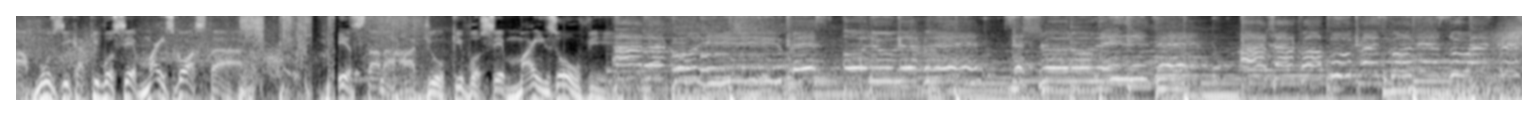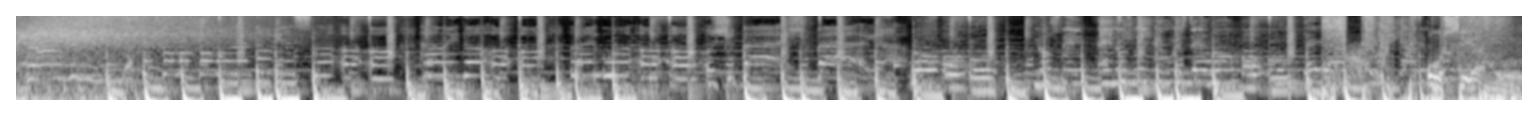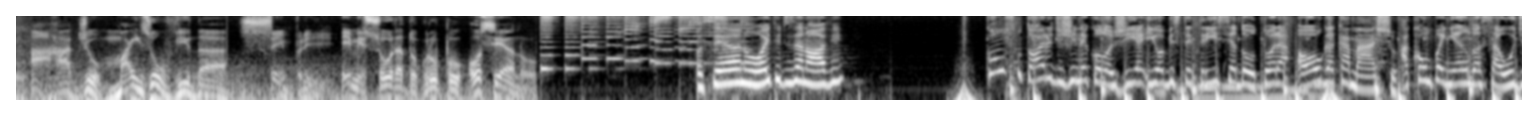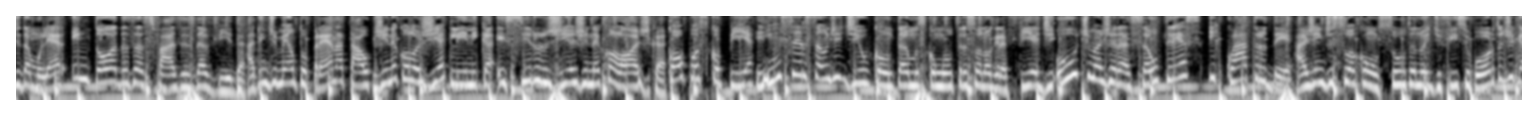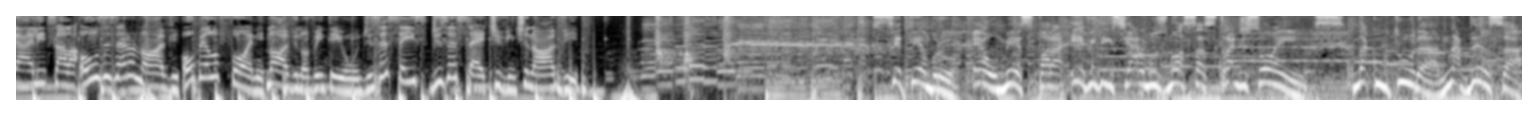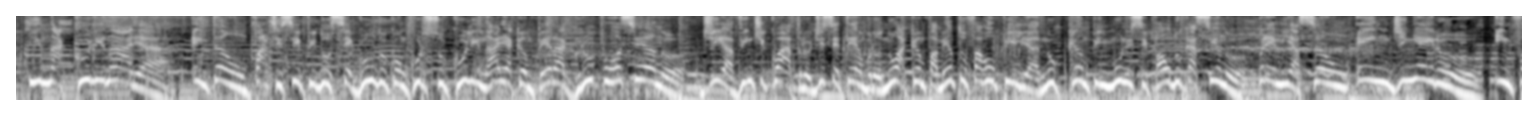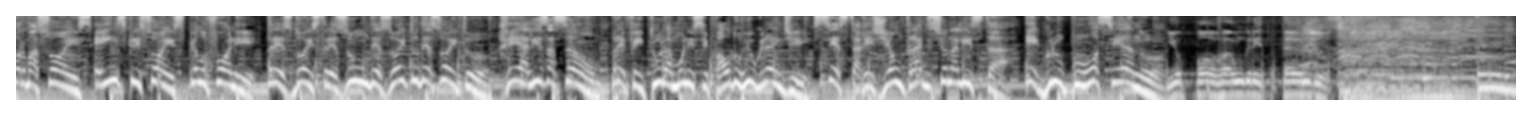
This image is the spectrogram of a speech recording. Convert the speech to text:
A música que você mais gosta está na rádio que você mais ouve. Esse olho vermelho, cê chorou mês inteiro. Haja copo pra esconder sua expressão. Oceano, a rádio mais ouvida sempre. Emissora do grupo Oceano. Oceano 819. Consultório de Ginecologia e Obstetrícia Doutora Olga Camacho, acompanhando a saúde da mulher em todas as fases da vida. Atendimento pré-natal, ginecologia clínica e cirurgia ginecológica, colposcopia e inserção de DIL. Contamos com ultrassonografia de última geração 3 e 4D. Agende sua consulta no edifício Porto de Gale, sala 1109 ou pelo fone 991 16 17 29. Setembro é o mês para evidenciarmos nossas tradições na cultura, na dança e na culinária. Então, participe do segundo concurso Culinária Campeira Grupo Oceano. Dia 24 de setembro no acampamento Farroupilha, no Camping Municipal do Cassino. Premiação em dinheiro. Informações e inscrições pelo fone 3231 1818. Realização Prefeitura Municipal do Rio Grande. Sexta região tradicionalista e Grupo Oceano. E o povão gritando.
